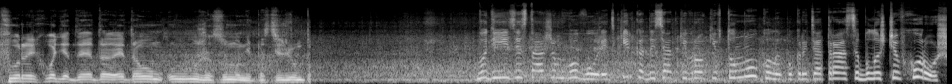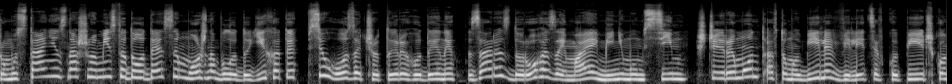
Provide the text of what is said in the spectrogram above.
Фуры ходят, это, это ужас, уму непостижим. Водії зі стажем говорять, кілька десятків років тому, коли покриття траси було ще в хорошому стані, з нашого міста до Одеси можна було доїхати всього за 4 години. Зараз дорога займає мінімум 7. Ще й ремонт автомобіля ввілється в копієчку.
